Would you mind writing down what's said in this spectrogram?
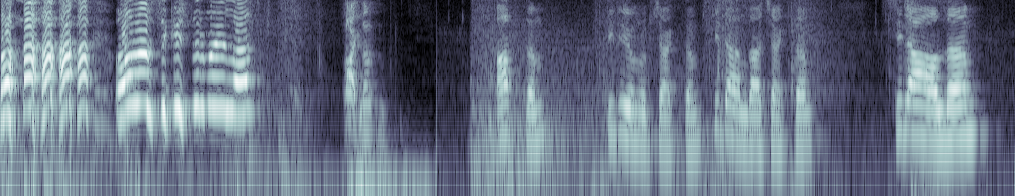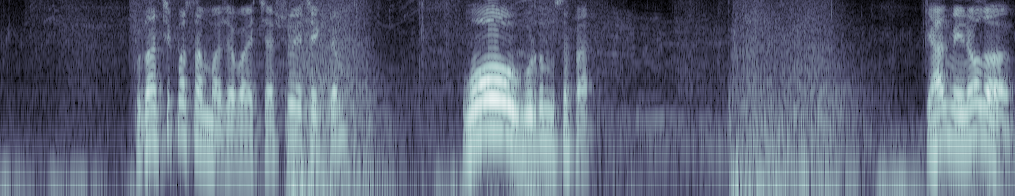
Oğlum sıkıştırmayın lan. Attım. Bir yumruk çaktım. Bir tane daha çaktım. Silah aldım. Buradan çıkmasam mı acaba içeri? Şuraya çektim. Wow vurdum bu sefer. Gelmeyin oğlum.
